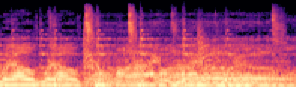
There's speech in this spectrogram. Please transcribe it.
Welcome to my world.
